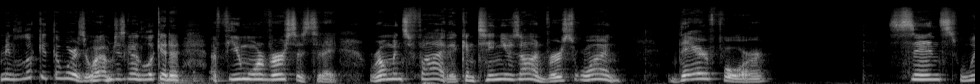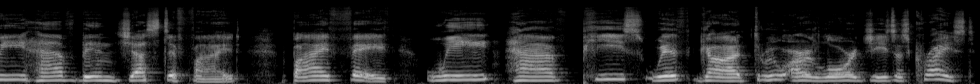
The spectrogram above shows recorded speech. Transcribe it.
I mean, look at the words. I'm just going to look at a, a few more verses today. Romans 5, it continues on, verse 1. Therefore, since we have been justified by faith, we have peace with God through our Lord Jesus Christ.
